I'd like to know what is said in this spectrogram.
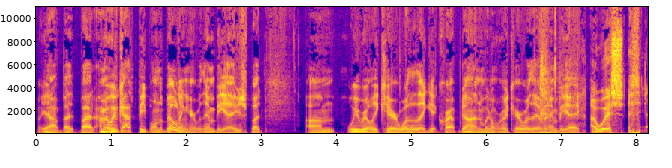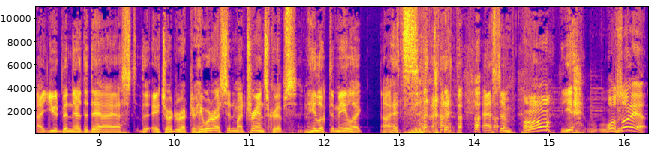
But yeah, but but I mean, we've got people in the building here with MBAs, but. Um, we really care whether they get crap done. We don't really care whether they have an MBA. I wish you'd been there the day I asked the HR director, "Hey, where do I send my transcripts?" And he looked at me like I I asked him, Huh? "Yeah, What's that?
